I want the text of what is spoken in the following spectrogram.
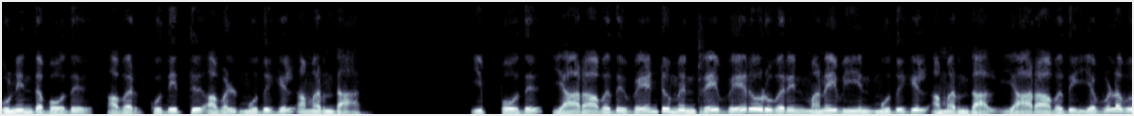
குனிந்தபோது அவர் குதித்து அவள் முதுகில் அமர்ந்தார். இப்போது யாராவது வேண்டுமென்றே வேறொருவரின் மனைவியின் முதுகில் அமர்ந்தால் யாராவது எவ்வளவு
